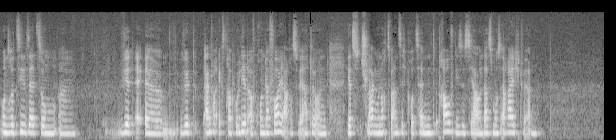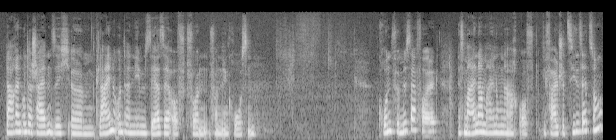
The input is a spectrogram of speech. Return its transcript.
unsere Zielsetzung ähm, wird, äh, äh, wird einfach extrapoliert aufgrund der Vorjahreswerte. Und jetzt schlagen wir noch 20 Prozent drauf dieses Jahr und das muss erreicht werden. Darin unterscheiden sich ähm, kleine Unternehmen sehr, sehr oft von, von den großen. Grund für Misserfolg ist meiner Meinung nach oft die falsche Zielsetzung,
